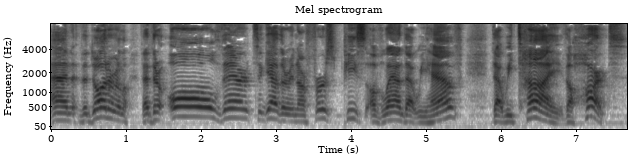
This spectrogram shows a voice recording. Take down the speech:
and the daughter-in-law, that they're all there together in our first piece of land that we have, that we tie the heart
